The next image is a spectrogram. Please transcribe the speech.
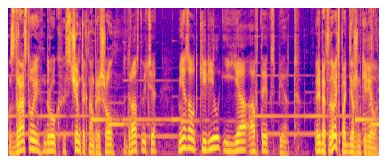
Здравствуй, друг. С чем ты к нам пришел? Здравствуйте. Меня зовут Кирилл, и я автоэксперт. Ребята, давайте поддержим Кирилла.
